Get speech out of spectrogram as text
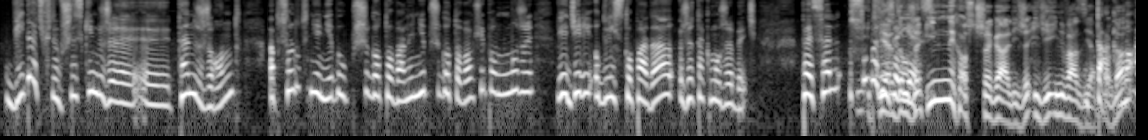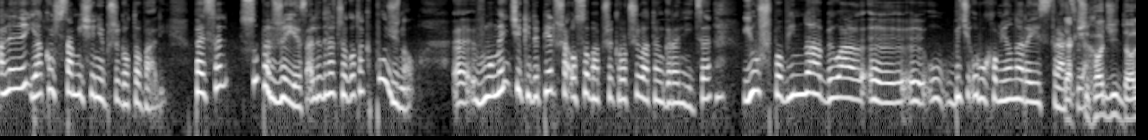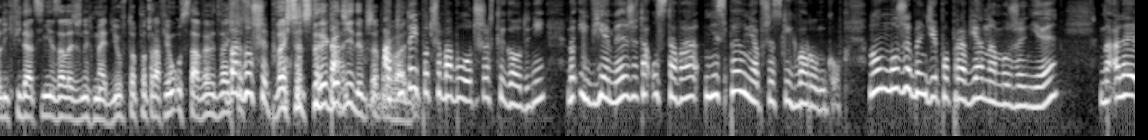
widać w tym wszystkim, że ten rząd absolutnie nie był przygotowany, nie przygotował się, pomimo że wiedzieli od listopada, że tak może być. PESEL I super, twierdzą, że że innych ostrzegali, że idzie inwazja, Tak, prawda? no ale jakoś sami się nie przygotowali. PESEL super, że jest, ale dlaczego tak późno? E, W momencie, kiedy pierwsza osoba przekroczyła tę granicę, już powinna była e, e, być uruchomiona rejestracja. Jak przychodzi do likwidacji niezależnych mediów, to potrafią ustawę w 20, Bardzo szybko. 24 Tak. godziny A przeprowadzić. tutaj potrzeba było trzech tygodni. No i wiemy, że ta ustawa nie spełnia wszystkich warunków. No może będzie poprawiana, może nie. No ale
